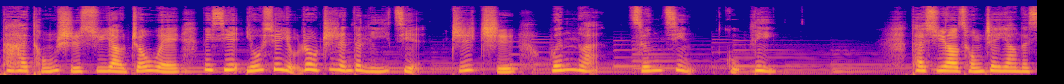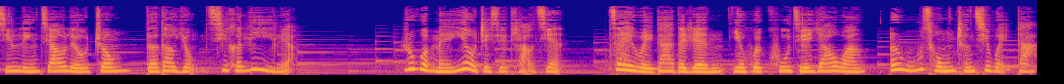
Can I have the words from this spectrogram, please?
他还同时需要周围那些有血有肉之人的理解、支持、温暖、尊敬、鼓励。他需要从这样的心灵交流中得到勇气和力量。如果没有这些条件，再伟大的人也会枯竭夭亡，而无从成其伟大。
